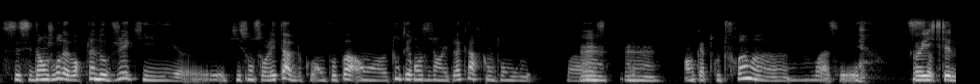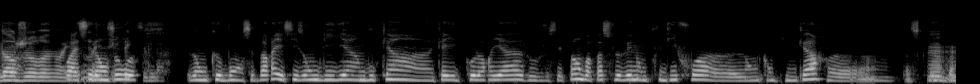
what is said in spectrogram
c'est dangereux d'avoir plein d'objets qui, euh, qui sont sur les tables. Quoi. On peut pas, tout est rangé dans les placards quand on roule. Mmh, mmh. En cas de coup de frein, voilà, c'est oui, c'est dangereux. Ouais, c'est dangereux. Donc bon, c'est pareil, s'ils ont oublié un bouquin, un cahier de coloriage ou je sais pas, on va pas se lever non plus dix fois euh, dans le camping-car euh, parce que bah,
